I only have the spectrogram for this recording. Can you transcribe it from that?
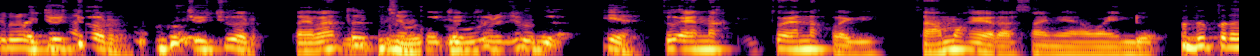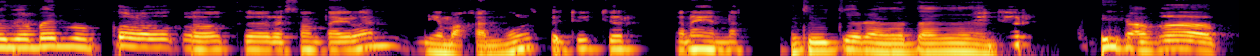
kue cucur, kue cucur. Thailand tuh punya kue cucur juga. Iya, tuh enak, itu enak lagi. Sama kayak rasanya sama Indo. udah pernah nyobain Bob Kalau kalau ke restoran Thailand, ya makan mulu kue cucur karena enak. jujur angkat tangan Cucur. Cakep.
